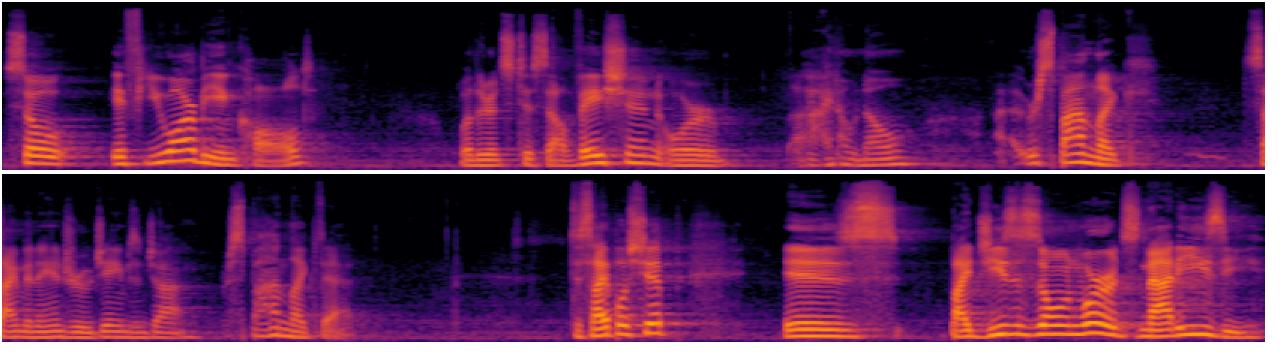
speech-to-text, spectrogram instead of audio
So, if you are being called, whether it's to salvation or I don't know, respond like Simon, Andrew, James, and John. Respond like that. Discipleship is, by Jesus' own words, not easy.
